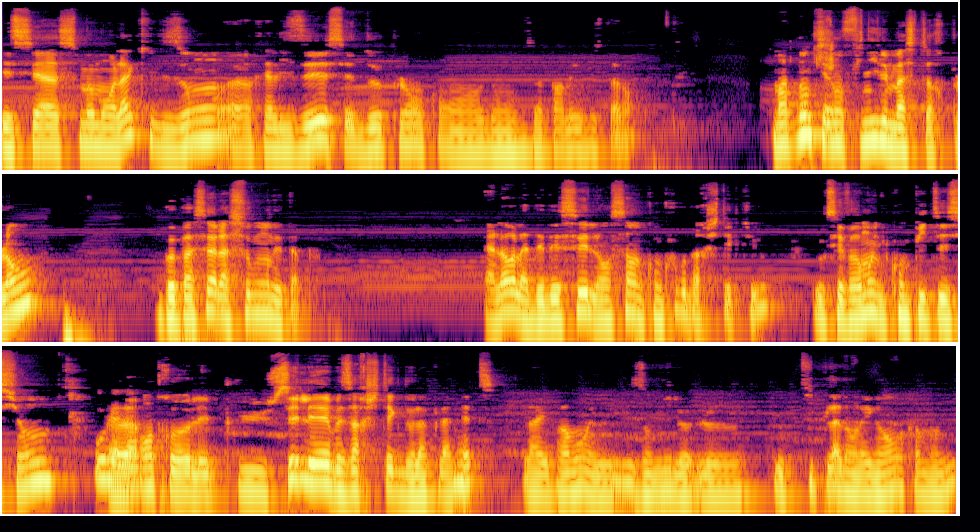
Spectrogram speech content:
Et c'est à ce moment-là qu'ils ont euh, réalisé ces deux plans dont on vous a parlé juste avant. Maintenant qu'ils ont fini le master plan, on peut passer à la seconde étape. Alors la DDC lança un concours d'architecture. Donc c'est vraiment une compétition là euh, entre les plus célèbres architectes de la planète. Là, vraiment, ils ils ont mis le, le- le petit plat dans les grands, comme on dit.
